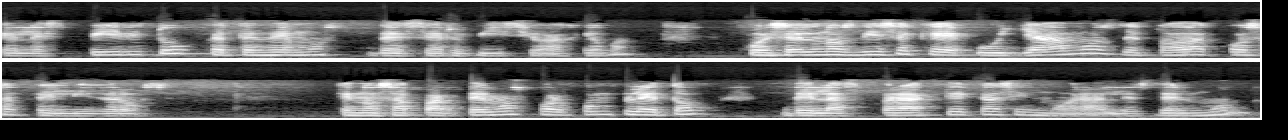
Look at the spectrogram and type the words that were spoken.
el espíritu que tenemos de servicio a Jehová. Pues Él nos dice que huyamos de toda cosa peligrosa, que nos apartemos por completo de las prácticas inmorales del mundo.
